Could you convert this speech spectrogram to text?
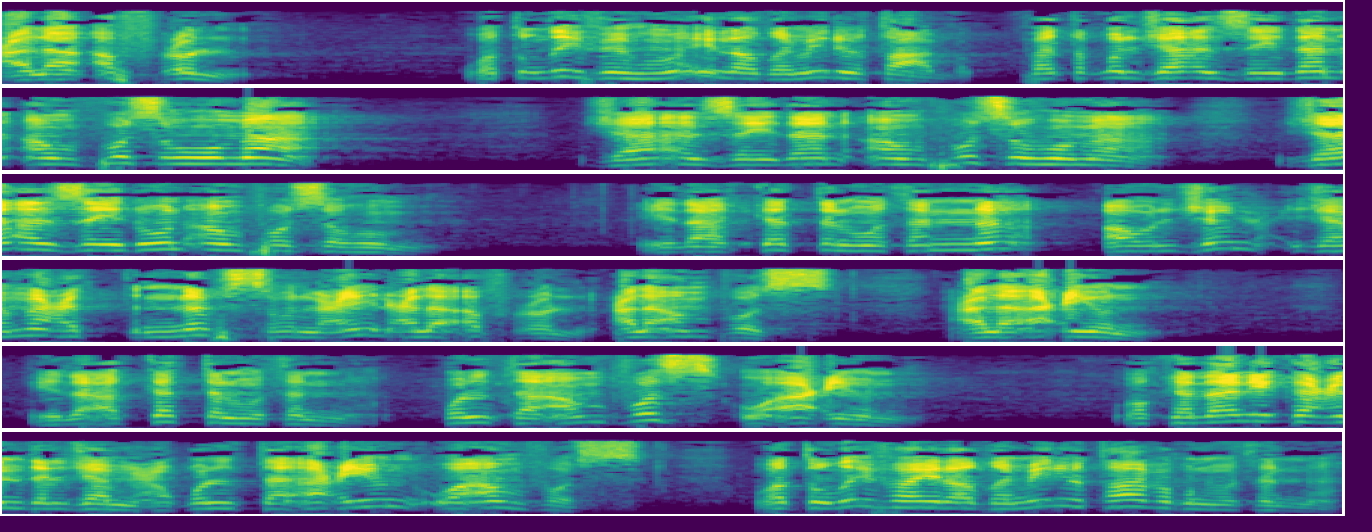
على أفعل. وتضيفهما إلى ضمير يطابق فتقول جاء الزيدان أنفسهما. جاء الزيدان أنفسهما. جاء الزيدون أنفسهم. إذا أكدت المثنى أو الجمع جمعت النفس والعين على أفعل على أنفس على أعين. إذا أكدت المثنى قلت أنفس وأعين. وكذلك عند الجمع. قلت أعين وأنفس. وتضيفها إلى ضمير يطابق المثنى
